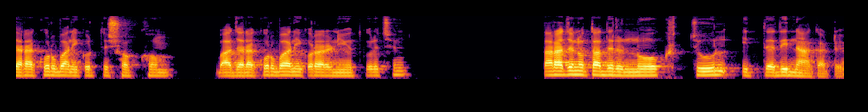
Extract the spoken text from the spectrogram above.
যারা কোরবানি করতে সক্ষম বা যারা কোরবানি করার নিয়ত করেছেন, তারা যেন তাদের নখ, চুল ইত্যাদি না কাটে।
